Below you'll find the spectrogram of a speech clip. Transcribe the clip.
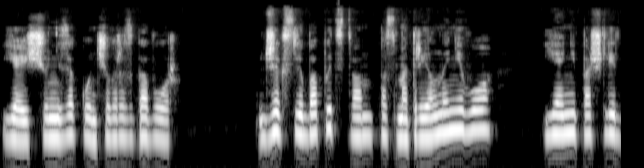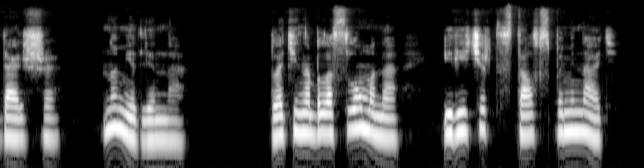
Я еще не закончил разговор». Джек с любопытством посмотрел на него, и они пошли дальше, но медленно. Плотина была сломана, и Ричард стал вспоминать.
